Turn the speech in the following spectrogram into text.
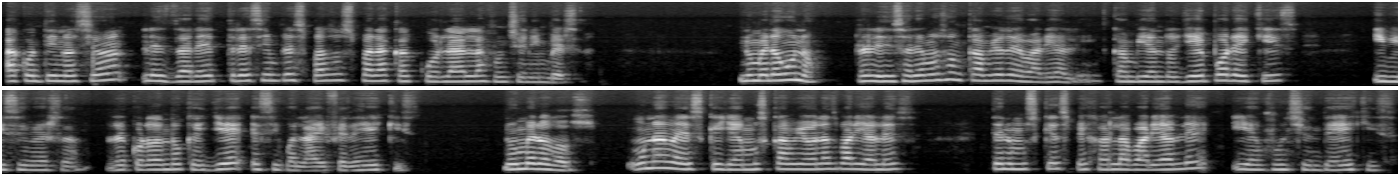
A continuación, les daré tres simples pasos para calcular la función inversa. Número 1. Realizaremos un cambio de variable, cambiando y por x y viceversa, recordando que y es igual a f de x. Número 2. Una vez que ya hemos cambiado las variables, tenemos que despejar la variable y en función de x.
